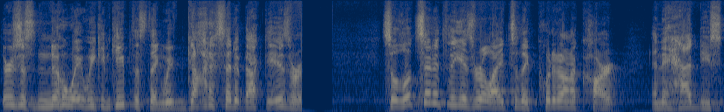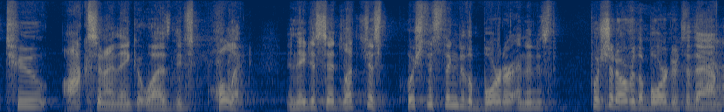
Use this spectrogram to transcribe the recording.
there's just no way we can keep this thing. We've got to send it back to Israel. So let's send it to the Israelites. So they put it on a cart and they had these two oxen, I think it was. They just pull it. And they just said, let's just push this thing to the border and then just push it over the border to them.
